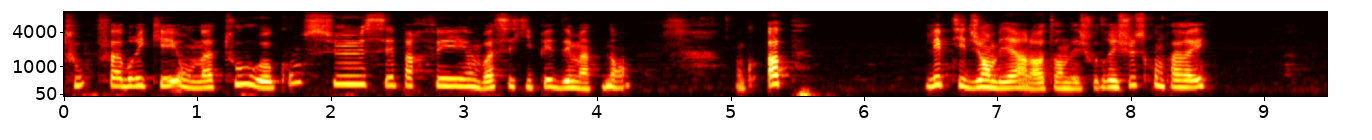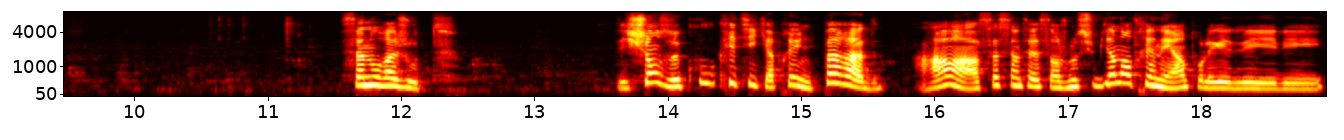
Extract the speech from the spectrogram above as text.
tout fabriqué, on a tout euh, conçu, c'est parfait, on va s'équiper dès maintenant. Donc hop, les petites jambières. Alors attendez, je voudrais juste comparer. Ça nous rajoute des chances de coup critique après une parade. Ah, ça c'est intéressant. Je me suis bien entraînée hein, pour les,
